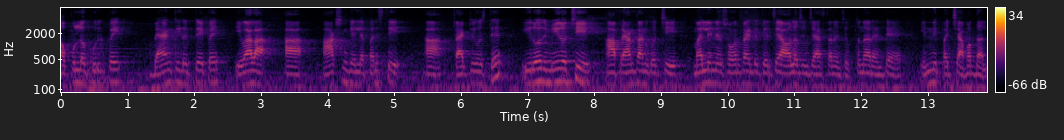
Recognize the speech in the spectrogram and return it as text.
అప్పుల్లో కూరికిపోయి బ్యాంకులు రిఫ్ట్ అయిపోయి ఇవాళ ఆ ఆక్షన్కి వెళ్ళే పరిస్థితి ఫ్యాక్టరీ వస్తే ఈరోజు మీరు వచ్చి ఆ ప్రాంతానికి వచ్చి మళ్ళీ నేను షుగర్ ఫ్యాక్టరీ తెరిచే ఆలోచన చేస్తానని చెప్తున్నారంటే ఎన్ని పచ్చి అబద్ధాలు.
